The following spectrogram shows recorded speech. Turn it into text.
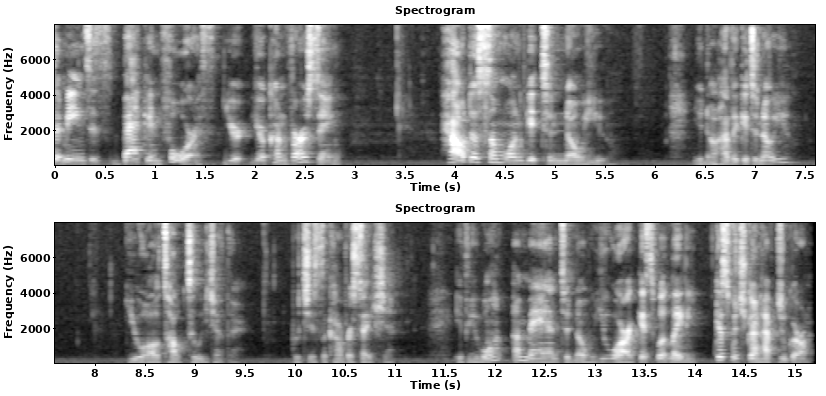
that means it's back and forth. You're you're conversing. How does someone get to know you? You know how they get to know you? You all talk to each other, which is a conversation. If you want a man to know who you are, guess what, lady? Guess what you're gonna have to do, girl?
